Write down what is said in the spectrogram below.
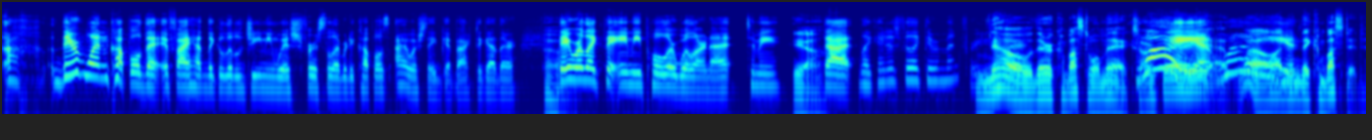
ugh, they're one couple that if I had like a little genie wish for celebrity couples, I wish they'd get back together. They Oh. were like the Amy Poehler Will Arnett to me. Yeah. That like I just feel like they were meant for each No, other. they're a combustible mix, aren't Why? they? Uh, Well, I mean, they combusted.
